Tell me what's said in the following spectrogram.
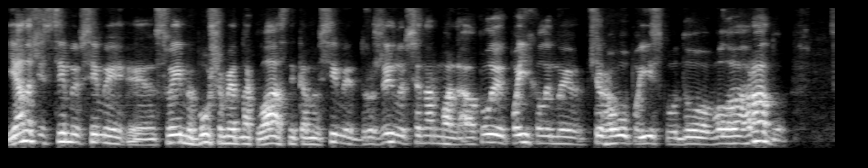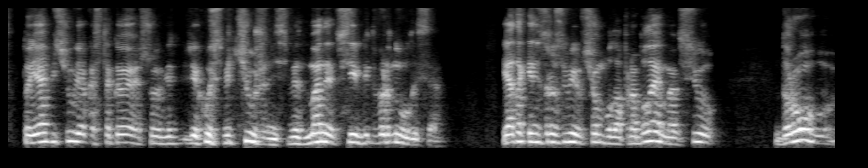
Я, значить, з цими всіми е, своїми бувшими однокласниками, всіми дружили, все нормально. А коли поїхали ми в чергову поїздку до Волгограду, то я відчув якось таке, що від якусь відчуженість від мене всі відвернулися. Я так і не зрозумів, в чому була проблема. Всю дорогу,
